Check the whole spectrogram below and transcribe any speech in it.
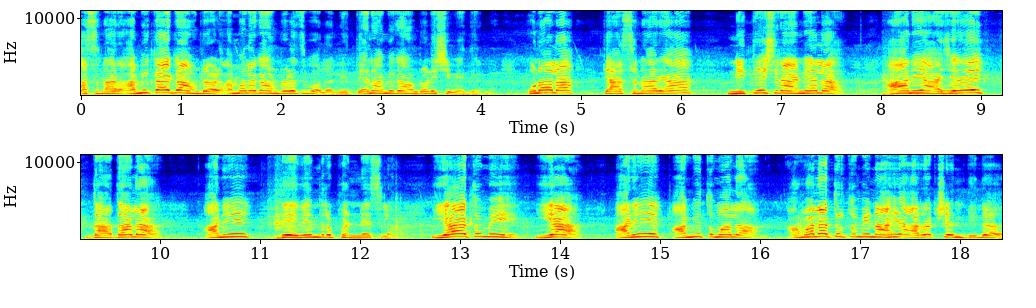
असणार आम्ही काय गावंडळ आम्हाला गावंडळच बोलायला येते आणि आम्ही गावंडळ शिवाय देणार कुणाला? त्या असणाऱ्या नितेश राण्याला आणि अजय दादाला आणि देवेंद्र फडणवीसला. या तुम्ही या. आणि आम्ही तुम्हाला आम्हाला तर तुम्ही नाही आरक्षण दिलं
